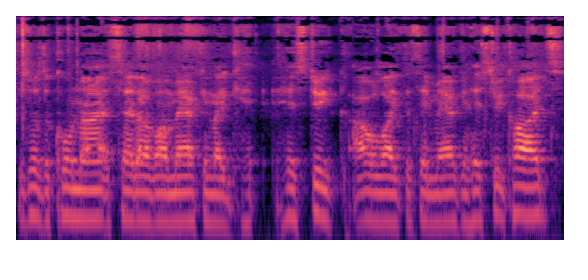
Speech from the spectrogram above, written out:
This was a cool night set of American like history. I would like to say American history cards.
